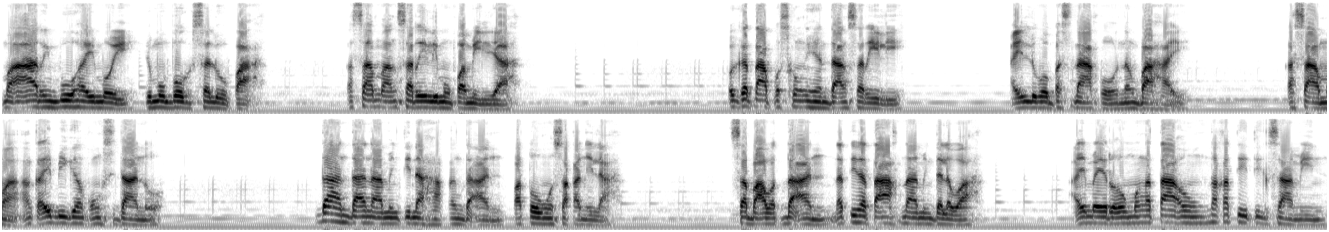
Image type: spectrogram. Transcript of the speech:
maaaring buhay mo'y lumubog sa lupa kasama ang sarili mong pamilya. Pagkatapos kong ihanda ang sarili, ay lumabas na ako ng bahay kasama ang kaibigan kong si Dano. Daan-daan namin tinahak ang daan patungo sa kanila. Sa bawat daan na tinatahak naming dalawa, ay mayroong mga taong nakatitig sa amin.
